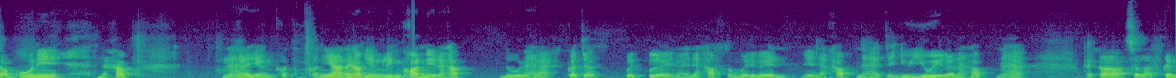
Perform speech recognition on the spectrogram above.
สองคู่นี้นะครับนะฮะอย่างขอขออนุญาตนะครับ อย่างลินคอนเนี่ยนะครับ ดูนะฮะก็จะ เปื่อยๆหน่อยนะครับ ตรงบริเวณนี่นะครับนะฮะจะยุ่ยๆแล้วนะครับนะฮะแล้วก็สลับกัน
